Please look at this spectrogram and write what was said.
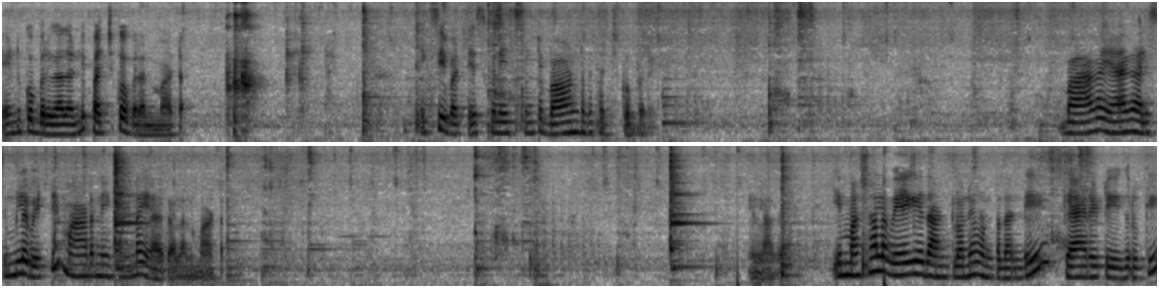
ఎండు కొబ్బరి కాదండి పచ్చి కొబ్బరి అన్నమాట. మిక్సీ పట్టేసుకొని వేసుకుంటే బాగుంటుంది పచ్చి కొబ్బరి. బాగా యాగాలి. సిమ్లో పెట్టి మాడనీయకుండా యాగాలన్నమాట ఇలాగ ఈ మసాలా వేగే దాంట్లోనే ఉంటుందండి. క్యారెట్ ఎగురుకి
